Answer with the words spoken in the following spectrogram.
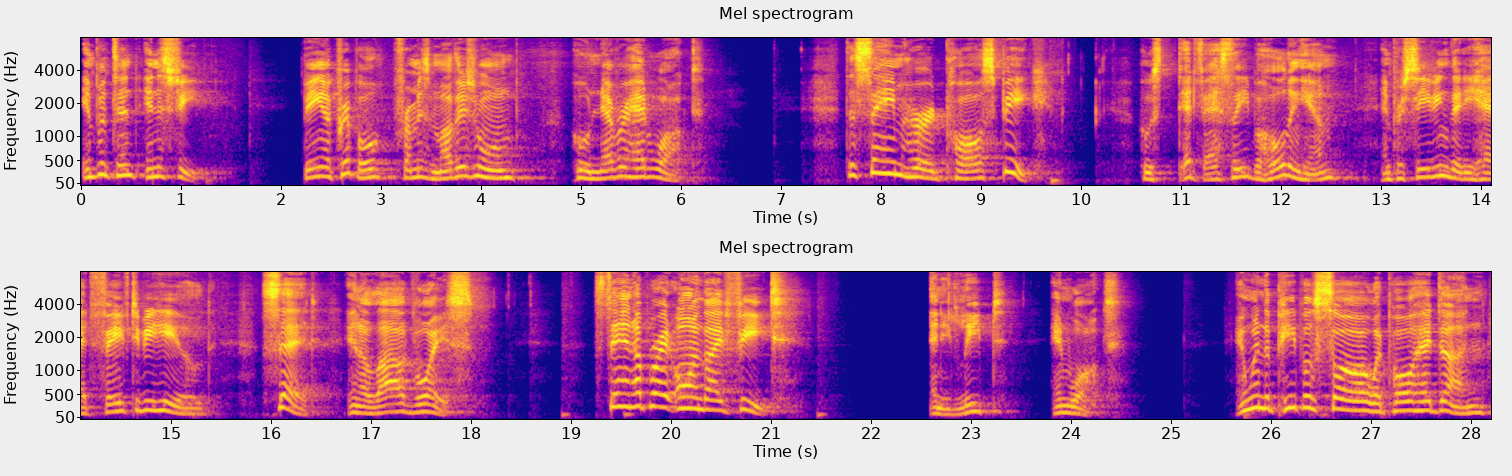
impotent in his feet, being a cripple from his mother's womb, who never had walked. The same heard Paul speak, who steadfastly beholding him, and perceiving that he had faith to be healed, said in a loud voice, Stand upright on thy feet. And he leaped and walked. And when the people saw what Paul had done,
